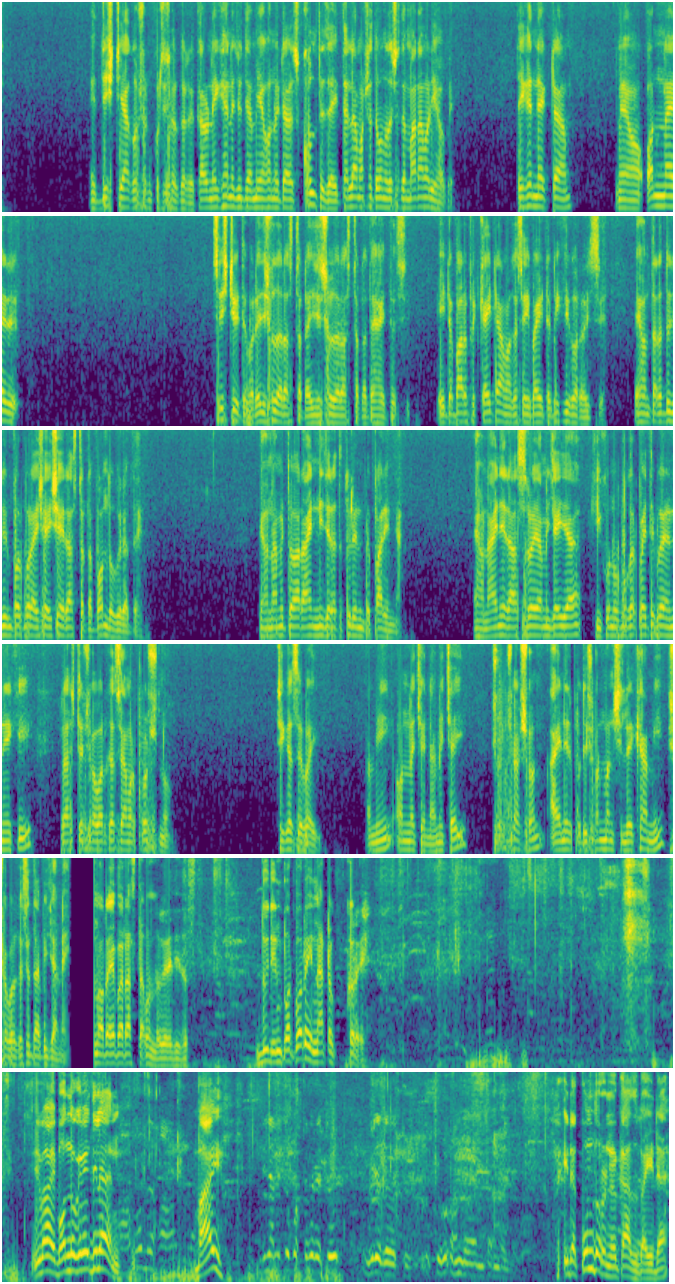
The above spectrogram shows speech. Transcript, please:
দৃষ্টি আকর্ষণ করছে সরকারের। কারণ এখানে যদি আমি এখন এটা খুলতে যাই, তাহলে আমার সাথে ওনাদের সাথে মারামারি হবে। এখানে একটা অন্যায়ের সৃষ্টি হইতে পারে। এই যে সোজা রাস্তাটা, এই যে সোজা রাস্তাটা দেখাইতেছি। এইটা বারো ফিট কাইটা আমার কাছে এই বাড়িটা বিক্রি করা হয়েছে। এখন তারা দুদিন পর পর এসে এসে এই রাস্তাটা বন্ধ করে দেয়। এখন আমি তো আর আইন নিজের হাতে তুলে নিতে পারি না। এখন আইনের আশ্রয় আমি যাইয়া কি কোনো উপকার পাইতে পারি নাকি? রাষ্ট্রের সবার কাছে আমার প্রশ্ন। ঠিক আছে ভাই, আমি অন্যায় চাই না, আমি চাই সুশাসন, আইনের প্রতি সম্মানশীল রেখে আমি সবার কাছে দাবি জানাই। ওরা এবার রাস্তা বন্ধ করে দিতেছে। দুই দিন পর পর এই নাটক করে। ই ভাই, বন্ধ করে দিলেন? ভাই। এটা কোন ধরনের কাজ ভাই এটা?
